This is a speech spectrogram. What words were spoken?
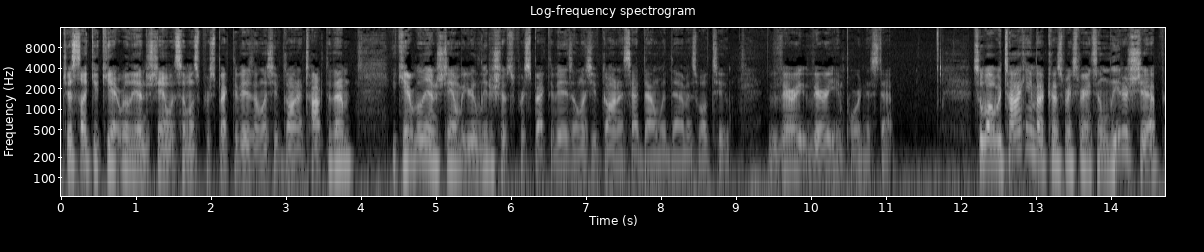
just like you can't really understand what someone's perspective is unless you've gone and talked to them, you can't really understand what your leadership's perspective is unless you've gone and sat down with them as well too. Very, very important step. So while we're talking about customer experience and leadership,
